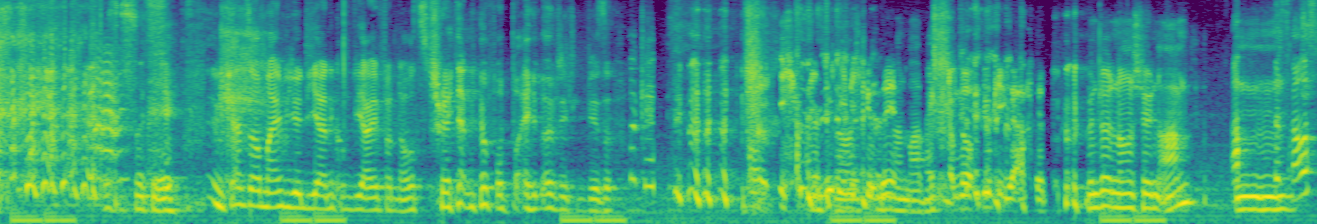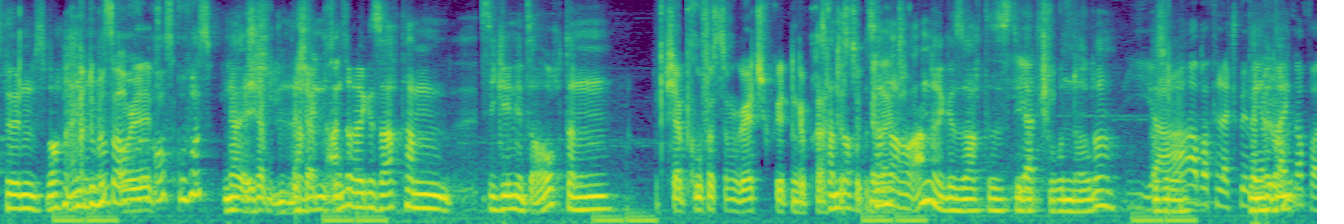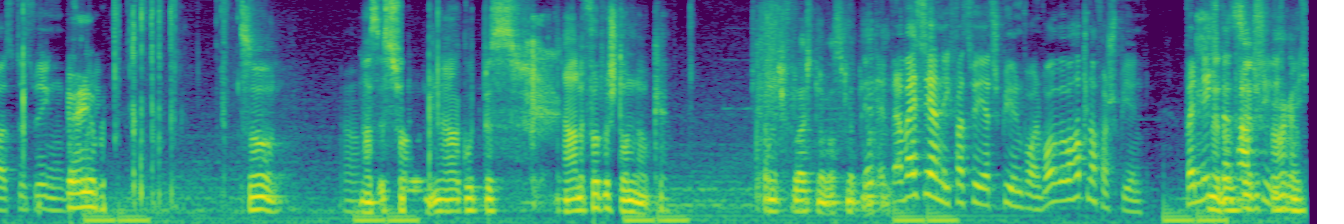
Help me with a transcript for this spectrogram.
ist okay. Du kannst auch mein VOD angucken, wie er einfach noch straight an mir vorbeiläuft. Ich mir so, okay. Ich hab den Yuki Ja, nicht ich bin gesehen. mal weg. Ich hab nur auf Yuki geachtet. Ich wünsche euch noch einen schönen Abend. Ab, Mm, bist raus? Schönes Wochenende. Du bist noch. auch Oh, raus, Rufus? Ja, Ich ich, hab- na, ich hab- wenn andere gesagt haben, sie gehen jetzt auch, dann Ich habe Rufus zum Rage Quitten gebracht, das haben, das doch, tut das mir haben leid. doch auch andere gesagt, das ist die Ja. letzte Runde, oder? Ja, Also, aber vielleicht spielen wir ja gleich noch was, deswegen. So. Ja. Das ist schon, ja gut, bis ja, eine Viertelstunde, okay. Kann ich vielleicht noch was Ja, mitmachen. Wer weiß ja nicht, was wir jetzt spielen wollen. Wollen wir überhaupt noch was spielen? Wenn nicht, Ja, dann ja verabschiede ich mich.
